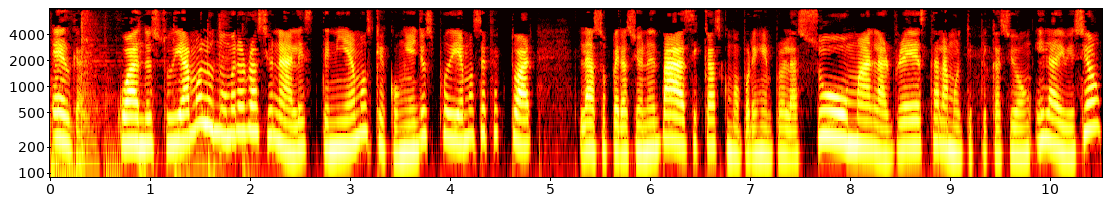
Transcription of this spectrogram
Edgar, cuando estudiamos los números racionales teníamos que con ellos podíamos efectuar las operaciones básicas, como por ejemplo la suma, la resta, la multiplicación y la división,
